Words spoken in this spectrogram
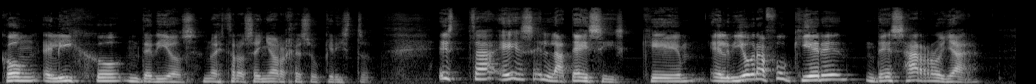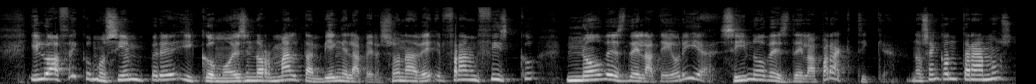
con el Hijo de Dios, nuestro Señor Jesucristo. Esta es la tesis que el biógrafo quiere desarrollar. Y lo hace como siempre y como es normal también en la persona de Francisco, no desde la teoría, sino desde la práctica. Nos encontramos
